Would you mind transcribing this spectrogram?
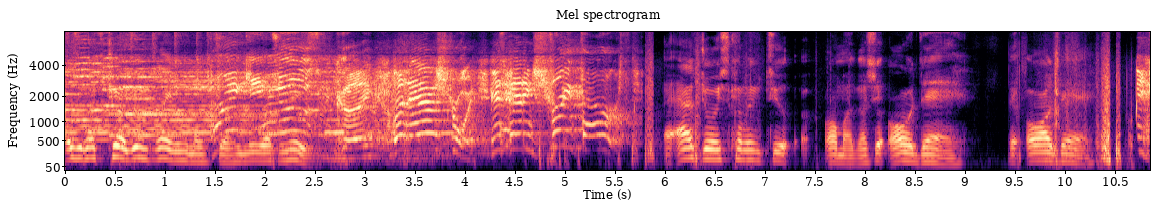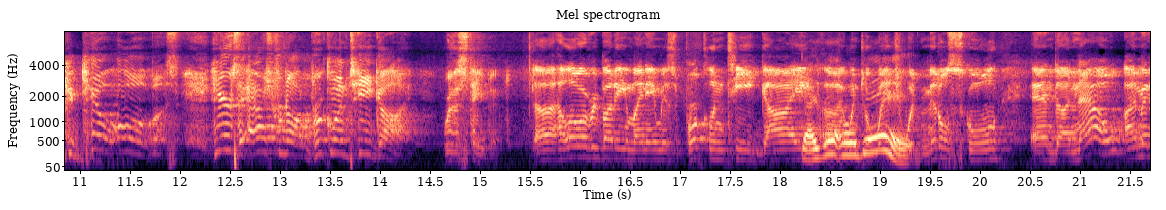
This is like chill. You don't play anymore. Chill. You watching news. Good. An asteroid is heading straight for Earth. An asteroid's coming to. Oh my gosh, they're all dead. They're all dead. It could kill all of us. Here's astronaut Brooklyn T. Guy with a statement. Uh, hello, everybody. My name is Brooklyn T. Guy. Guys, uh, I went to. Wedgwood Middle School, and uh, now I'm an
